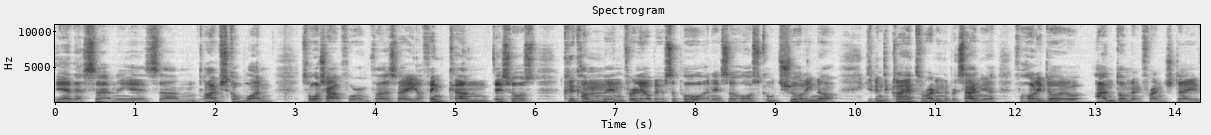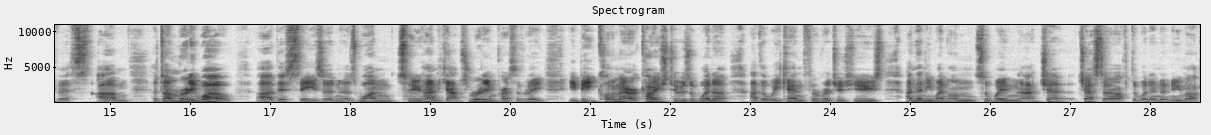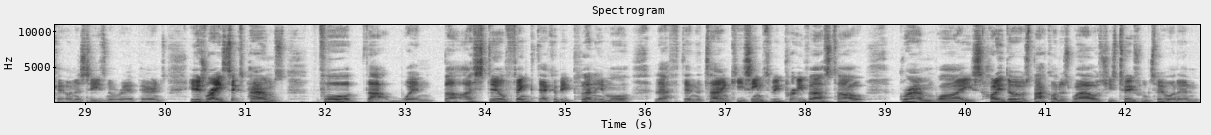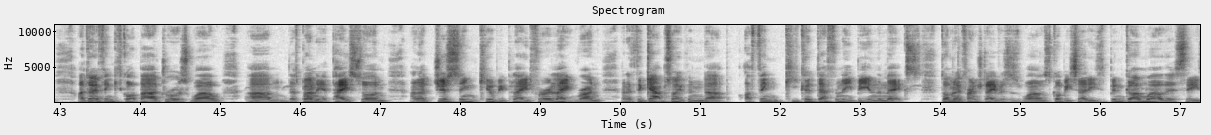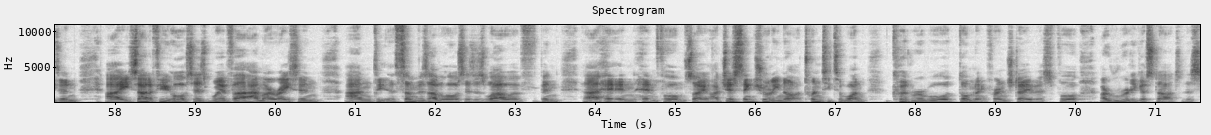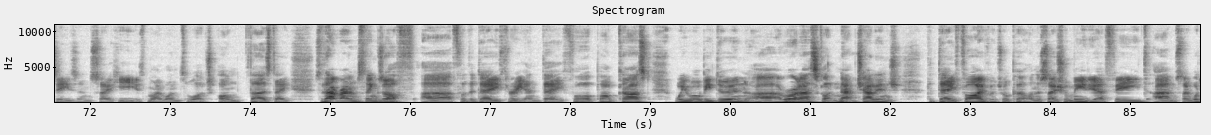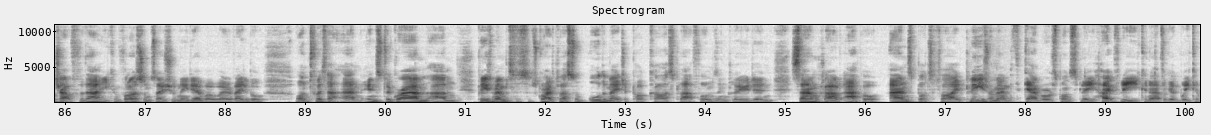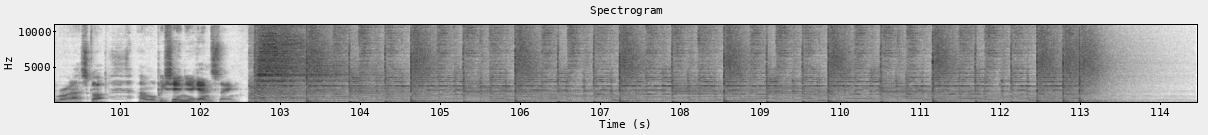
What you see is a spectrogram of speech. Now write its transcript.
Yeah, there certainly is. Um, I've just got one to watch out for on Thursday. I think um, this horse could come in for a little bit of support, and it's a horse called Surely Not. He's been declared to run in the Britannia for Holly Doyle and Dominic Ffrench Davis. Um, has done really well uh, this season, has won two handicaps really impressively. He beat Connemara Coast, who was a winner at the weekend for Richard Hughes, and then he went on to win at Ch- Chester after winning at Newmarket on a seasonal reappearance. He was raised £6 for that win, but I still think there could be plenty more left in the tank. He seems to be pretty versatile ground wise. Holly Doyle's back on as well. She's two from two on him. I don't think he's got a bad draw as well. Um, there's plenty of pace on, and I just think he'll be played for a late run. And if the gap's opened up, I think he could definitely be in the mix. Dominic Ffrench Davis as well. It's got to be said he's been going well this season. Uh, he's had a few horses with uh, Amo Racing, and some of his other horses as well have been uh, hitting hitting form. So I just think surely not twenty to one could reward Dominic Ffrench Davis for a really good start to the season. So he is my one to watch on Thursday. So that rounds things off uh, for the day three and day four podcast. We will be doing uh, a Royal Ascot Nap Challenge for day five, which we'll put on the social media feed. Um, so watch out for that. You can follow us on social media where we're available on Twitter and Instagram. Um, please remember to subscribe to us on all the major podcast platforms, including SoundCloud, Apple, and Spotify. Please remember to gamble responsibly. Hopefully, you can have a good week at Royal Ascot, and we'll be seeing you again soon.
